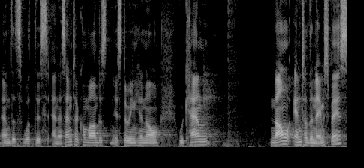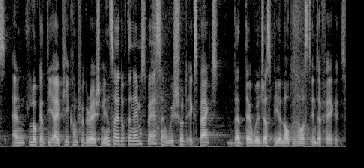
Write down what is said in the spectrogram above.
and that's what this nsenter command is, is doing here now, we can now enter the namespace and look at the IP configuration inside of the namespace, and we should expect that there will just be a localhost interface,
